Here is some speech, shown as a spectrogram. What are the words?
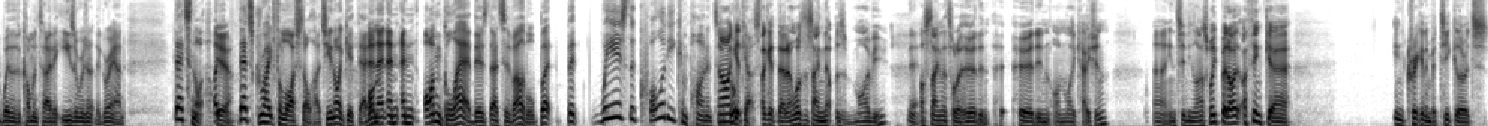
whether the commentator is or isn't at the ground, that's not. I- Yeah. that's great for lifestyle, Hutchy, and I get that, and, and and and I'm glad there's that's available. But but where's the quality component to no, I the get. I get that. I wasn't saying that was my view. Yeah. I was saying that's what I heard in, heard in on location uh, in Sydney last week. But I, I think uh, in cricket in particular, it's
